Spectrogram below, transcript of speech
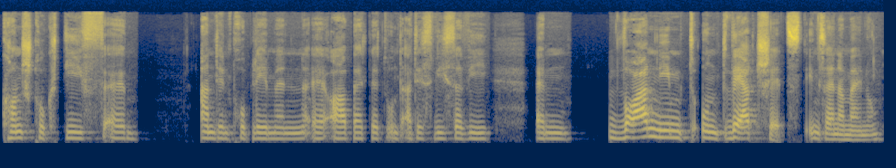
konstruktiv äh, an den Problemen äh, arbeitet und auch das Vis-à-vis -vis, ähm, wahrnimmt und wertschätzt in seiner Meinung.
